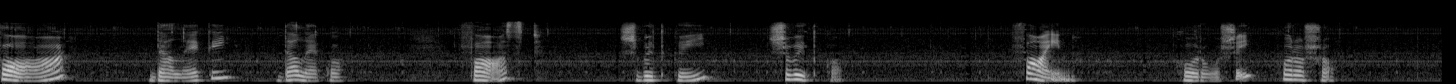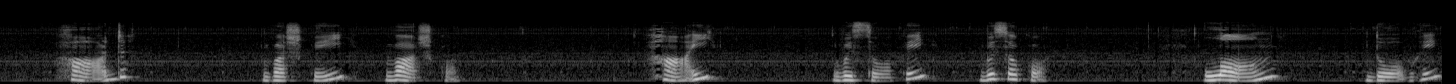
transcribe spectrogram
Far далекий, далеко. Fast швидкий, швидко. Fine хороший, хорошо. Hard важкий, важко. High високий, високо. Long довгий,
